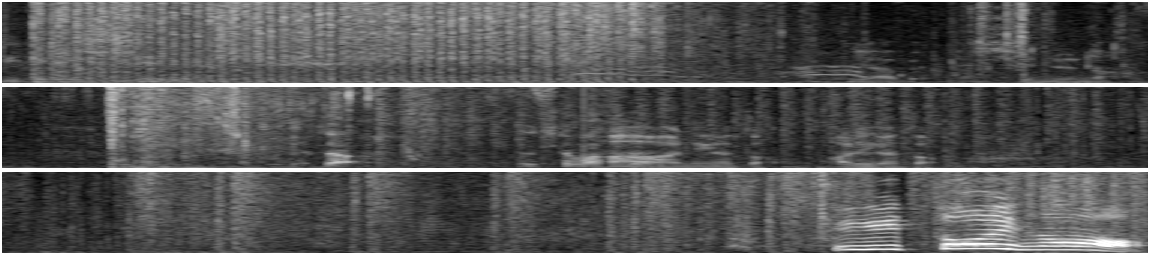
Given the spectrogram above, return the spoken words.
ビリビリしてる。やべ死ぬな。じゃあ打ちますよ。あありがとう。ありがとう。痛いな。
